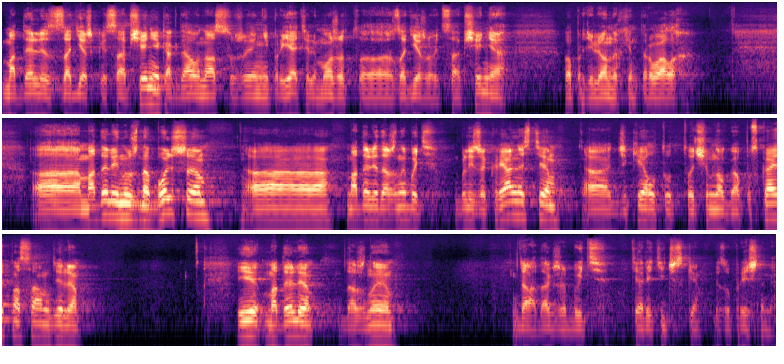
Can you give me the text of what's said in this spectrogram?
модели с задержкой сообщений, когда у нас уже неприятель может задерживать сообщения в определенных интервалах. Моделей нужно больше, модели должны быть ближе к реальности. GKL тут очень много опускает на самом деле. И модели должны да, также быть теоретически безупречными.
